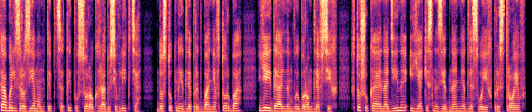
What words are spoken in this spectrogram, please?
Кабель з роз'ємом тип С типу 40 градусів ліктя, доступний для придбання в торба, є ідеальним вибором для всіх, хто шукає надійне і якісне з'єднання для своїх пристроїв.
